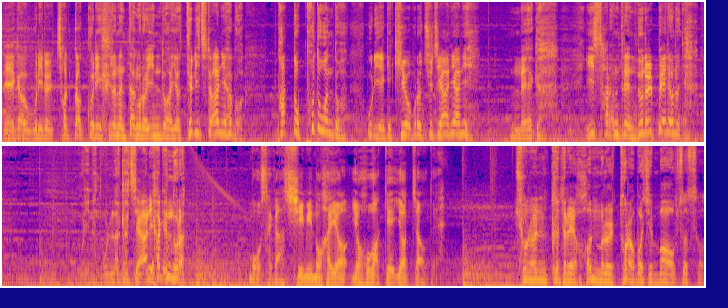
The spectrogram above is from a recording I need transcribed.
내가 우리를 젖과 꿀이 흐르는 땅으로 인도하여 들이지도 아니하고 밭도 포도원도 우리에게 기업으로 주지 아니하니 내가 이 사람들의 눈을 빼려느냐? 우리는 올라가지 아니하겠노라. 모세가 심히 노하여 여호와께 여짜오되 주는 그들의 헌물을 돌아보지 마옵소서.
